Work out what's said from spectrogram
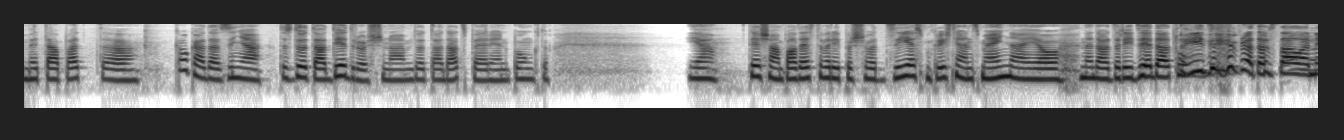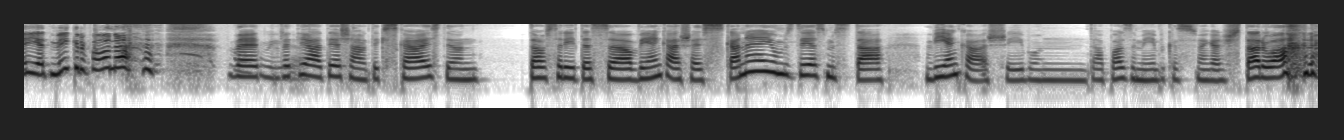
bet tāpat uh, kaut kādā ziņā tas dod tādu iedrošinājumu, dod tādu atspērienu punktu. Jā, tiešām paldies tev arī par šo dziesmu. Kristiāns mēģināja jau nedaudz arī dziedāt līdzi, protams, tā lai neiet mikrofonā. bet, bet jā, tiešām tik skaisti un tavs arī tas uh, vienkāršais skanējums dziesmas, tā vienkāršība un tā pazemība, kas vienkārši staro ārā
